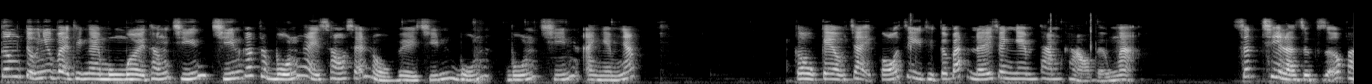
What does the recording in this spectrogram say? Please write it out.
Tương tự như vậy thì ngày mùng 10 tháng 9, 9 gấp cho 4 ngày sau sẽ nổ về 9449 anh em nhé. Cầu kèo chạy có gì thì tôi bắt lấy cho anh em tham khảo phải không ạ? Rất chi là rực rỡ và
